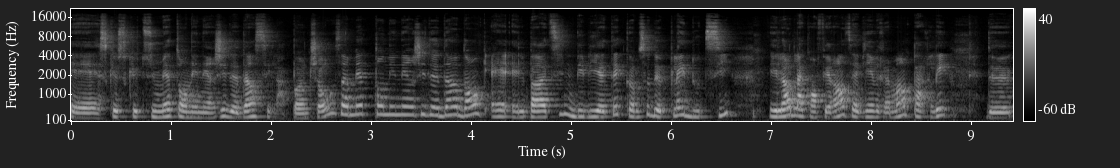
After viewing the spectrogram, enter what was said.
Est-ce que ce que tu mets ton énergie dedans, c'est la bonne chose à mettre ton énergie dedans? Donc, elle, bâtit une bibliothèque comme ça de plein d'outils. Et lors de la conférence, elle vient vraiment parler de,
